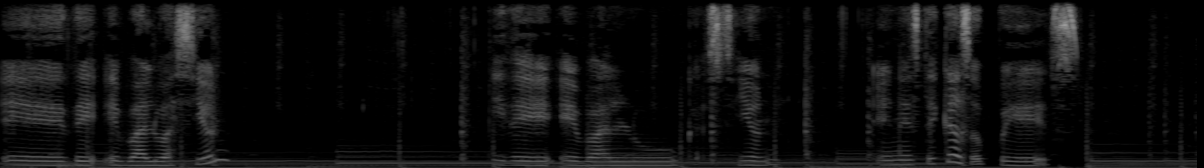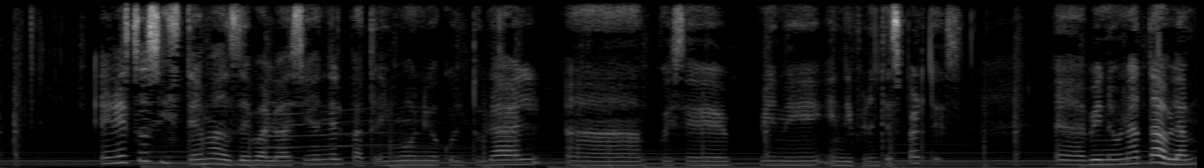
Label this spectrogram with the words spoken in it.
eh, de evaluación y de evaluación. En este caso, pues en estos sistemas de evaluación del patrimonio cultural, ah, pues se viene en diferentes partes. Ah, viene una tabla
